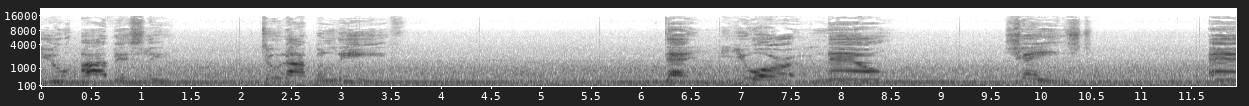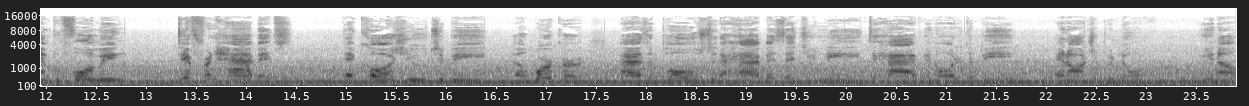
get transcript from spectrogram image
you obviously do not believe that you are now changed and performing different habits that cause you to be a worker as opposed to the habits that you need to have in order to be an entrepreneur. You know,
